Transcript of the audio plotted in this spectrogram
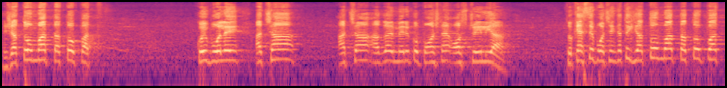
यतो मत ततो पत कोई बोले अच्छा अच्छा अगर मेरे को पहुंचना है ऑस्ट्रेलिया तो कैसे पहुंचेंगे तो यतो मत ततो पत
